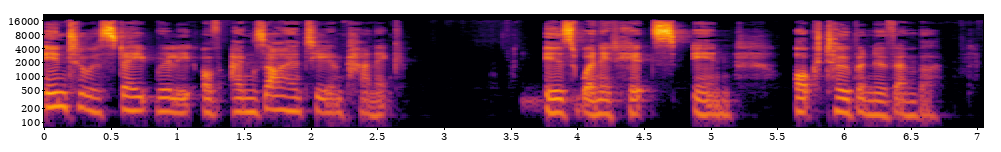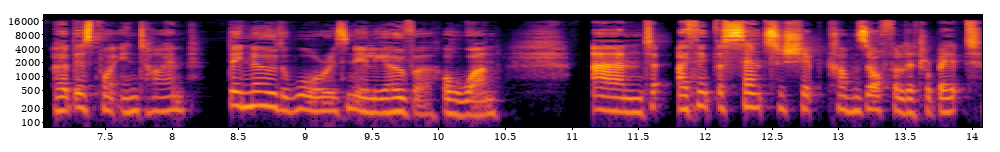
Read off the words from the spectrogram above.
into a state really of anxiety and panic is when it hits in October, November. At this point in time, they know the war is nearly over or won. And I think the censorship comes off a little bit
